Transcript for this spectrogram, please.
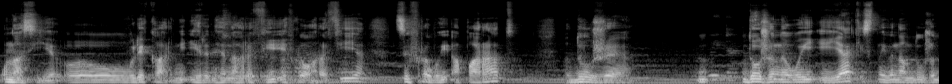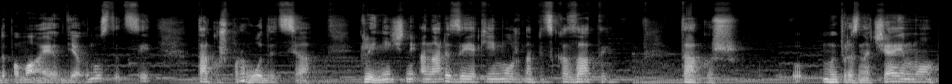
У нас є в лікарні і рентгенографія, і флюорографія, цифровий апарат, дуже, дуже новий і якісний. Він нам дуже допомагає в діагностиці. Також проводяться клінічні аналізи, які можна підсказати. Також ми призначаємо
